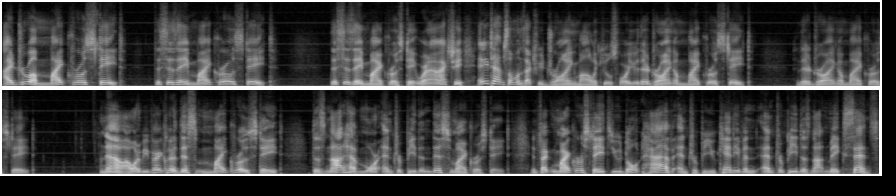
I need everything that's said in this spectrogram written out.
I drew a micro state. This is a micro state. This is a micro state where I'm actually, anytime someone's actually drawing molecules for you, they're drawing a micro state. They're drawing a micro state. Now, I want to be very clear. This microstate does not have more entropy than this microstate. In fact, microstates, you don't have entropy. You can't even, entropy does not make sense.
